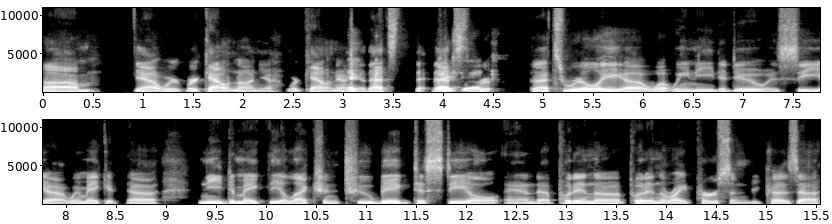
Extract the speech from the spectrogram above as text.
Um, yeah, we're we're counting on you. We're counting on you. That's that, that's Thanks, that's really uh, what we need to do is see uh, we make it uh, need to make the election too big to steal and uh, put in the put in the right person because uh,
